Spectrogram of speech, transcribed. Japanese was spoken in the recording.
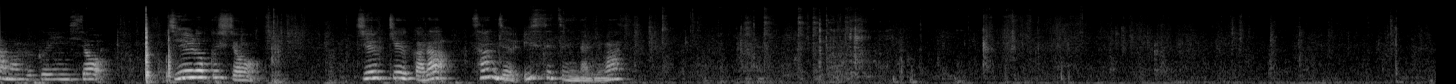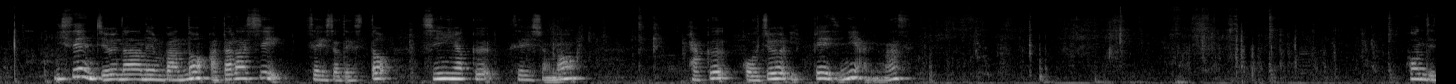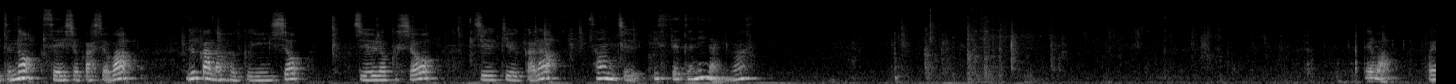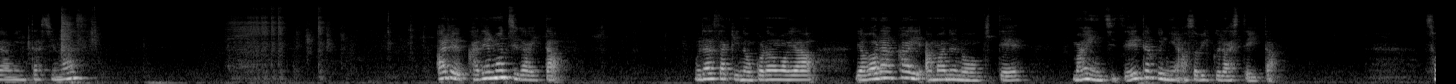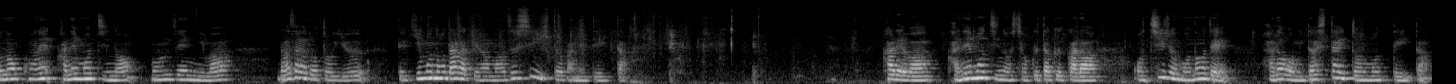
カの福音書16章19から31節になります。2017年版の新しい聖書ですと新約聖書の151ページにあります。本日の聖書箇所はルカの福音書16章19から31節になります。ではお読みいたします。ある金持ちがいた。紫の衣や柔らかい雨布を着て毎日贅沢に遊び暮らしていた。その金持ちの門前にはラザロという出来物だらけの貧しい人が寝ていた。彼は金持ちの食卓から落ちるもので腹を満たしたいと思っていた。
